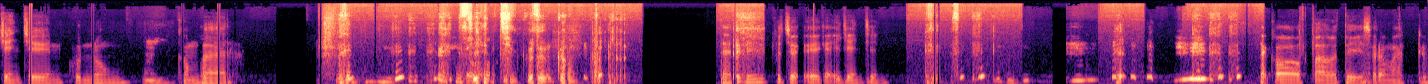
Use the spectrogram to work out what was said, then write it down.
Cincin gunung Hmm. kembar. cincin gunung kembar Dari pucuke kayak cincin. Teko baute Suramadu.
